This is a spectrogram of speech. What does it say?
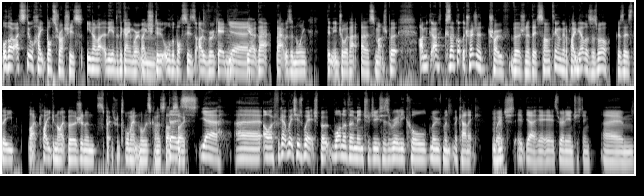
although I still hate boss rushes, you know, like at the end of the game where it makes you do all the bosses over again. Yeah. you know, that that was annoying. Didn't enjoy that uh, so much, but I'm because I've got the treasure trove version of this, so I think I'm going to play the Hmm. others as well because there's the like Plague Knight version and Spectre of Torment and all this kind of stuff. so yeah. Uh, oh, I forget which is which, but one of them introduces a really cool movement mechanic, Mhm. which it, yeah, it, it's really interesting. Um,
